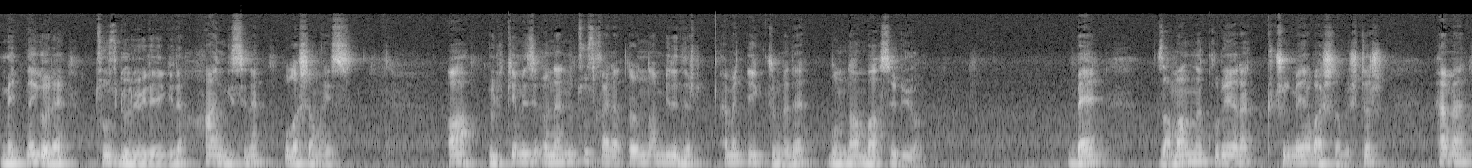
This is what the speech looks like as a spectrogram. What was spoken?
Metne göre Tuz Gölü ile ilgili hangisine ulaşamayız? A. Ülkemizin önemli tuz kaynaklarından biridir. Hemen ilk cümlede bundan bahsediyor. B. Zamanla kuruyarak küçülmeye başlamıştır. Hemen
